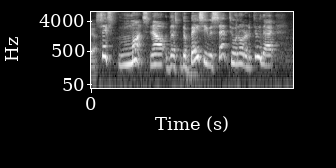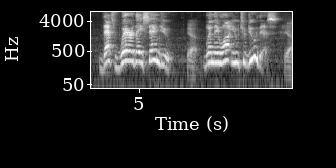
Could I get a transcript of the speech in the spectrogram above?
Yeah. Six months. Now the the base he was sent to in order to do that, that's where they send you Yeah. when they want you to do this. Yeah.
